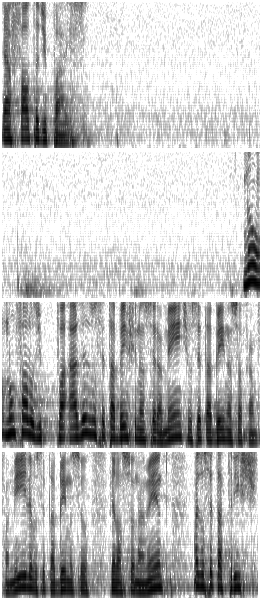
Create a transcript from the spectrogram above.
é a falta de paz. Não, não falo de. Às vezes você está bem financeiramente, você está bem na sua família, você está bem no seu relacionamento, mas você está triste,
